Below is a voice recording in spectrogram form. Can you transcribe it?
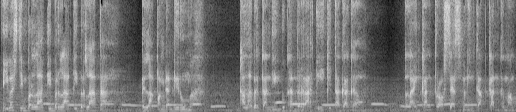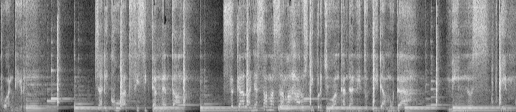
Tim berlatih, berlatih, berlatang Belapang dan di rumah. Kalah bertanding bukan berarti kita gagal Melainkan proses meningkatkan kemampuan diri. Jadi kuat fisik dan mental. Segalanya sama-sama harus diperjuangkan dan itu tidak mudah. Minus tim.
